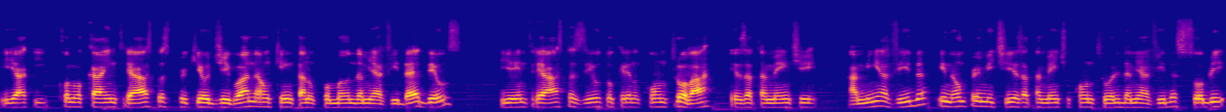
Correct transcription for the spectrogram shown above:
e aqui colocar entre aspas, porque eu digo, ah não, quem está no comando da minha vida é Deus, e entre aspas eu estou querendo controlar exatamente a minha vida e não permitir exatamente o controle da minha vida sobre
